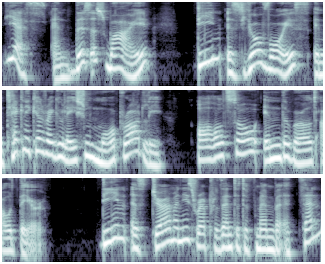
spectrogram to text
Yes, and this is why DIN is your voice in technical regulation more broadly, also in the world out there. DIN is Germany's representative member at CEN,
